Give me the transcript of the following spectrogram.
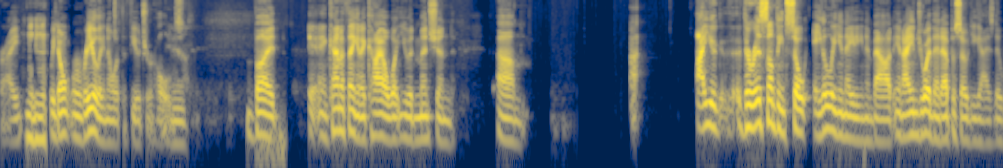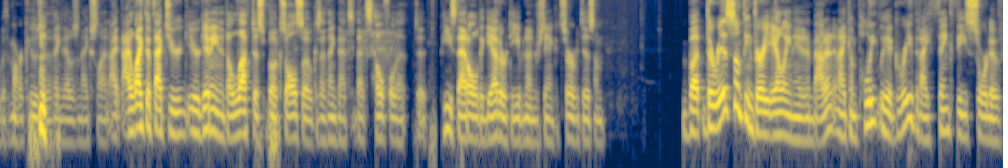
right? Mm-hmm. We don't really know what the future holds. Yeah. But and kind of thinking of Kyle, what you had mentioned, um, I uh, there is something so alienating about, and I enjoyed that episode you guys did with Mark Marcuse. I think that was an excellent. I, I, like the fact you're you're getting into leftist mm-hmm. books also because I think that's that's helpful to, to, piece that all together to even understand conservatism. But there is something very alienating about it, and I completely agree that I think these sort of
